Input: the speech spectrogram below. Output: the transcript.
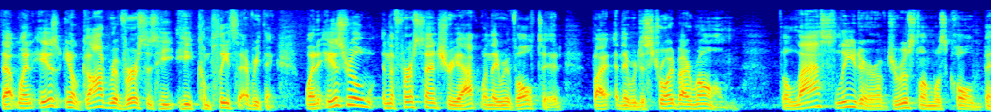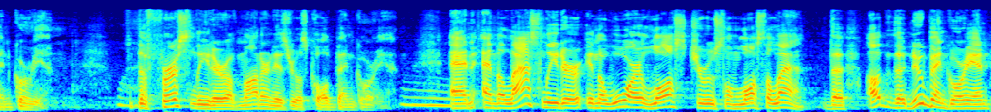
that when is, you know, God reverses, he, he completes everything. When Israel in the first century, when they revolted by, and they were destroyed by Rome, the last leader of Jerusalem was called Ben-Gurion. The first leader of modern Israel is called Ben-Gurion. Mm. And, and the last leader in the war lost Jerusalem, lost the land. The, uh, the new Ben-Gurion,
